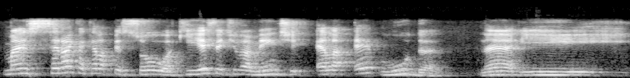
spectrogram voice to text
Mas será que aquela pessoa que efetivamente ela é muda, né? E,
